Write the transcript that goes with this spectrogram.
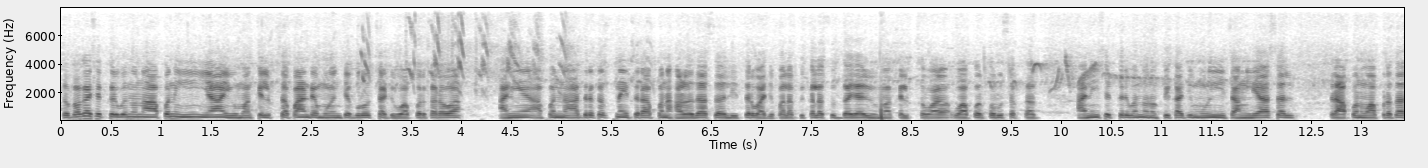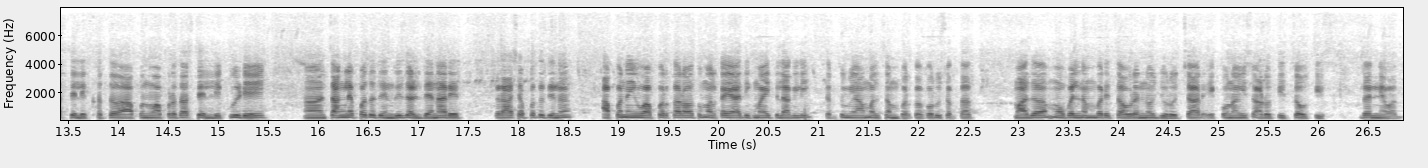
तर बघा शेतकरी बंधूंना आपणही या युमा केल्पचा पांढऱ्या मुळ्यांच्या ग्रोथसाठी वापर करावा आणि आपण अद्रकच नाही तर आपण हळद असेल इतर भाजीपाला पिकाला सुद्धा या युमा केल्पचा वा वापर करू शकतात. आणि शेतकरी बंधूंनो पिकाची मुळी चांगली असेल तर आपण वापरत असलेले खतं आपण वापरत असलेले लिक्विड हे चांगल्या पद्धतीने रिझल्ट देणार आहेत. तर अशा पद्धतीनं आपणही वापर करावा. तुम्हाला काही अधिक माहिती लागली तर तुम्ही आम्हाला संपर्क करू शकतात. माझा मोबाईल नंबर आहे चौऱ्याण्णव झिरो चार एकोणावीस अडोतीस चौतीस. धन्यवाद.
